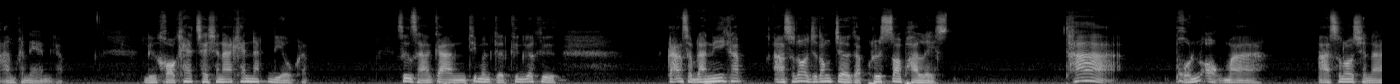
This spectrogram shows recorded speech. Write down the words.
3 คะแนนครับ หรือขอแค่ชัยชนะแค่นัดเดียวครับ ซึ่งสถานการณ์ที่มันเกิดขึ้นก็คือ กลางสัปดาห์นี้ครับอาร์เซนอลจะต้องเจอกับคริสตัลพาเลสถ้าผลออกมาอาร์เซนอลชนะ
